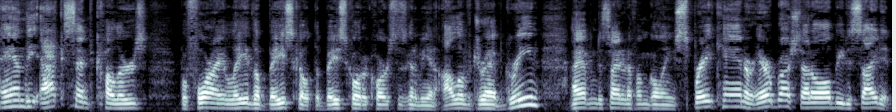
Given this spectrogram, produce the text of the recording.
and the accent colors before I lay the base coat. The base coat, of course, is going to be an olive drab green. I haven't decided if I'm going spray can or airbrush. That'll all be decided.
